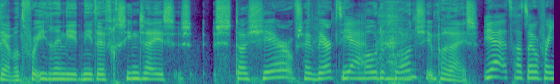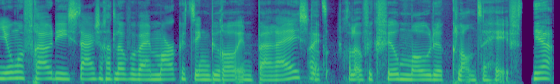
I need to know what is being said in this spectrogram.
Ja, want voor iedereen die het niet heeft gezien, zij is stagiair of zij werkt in ja. de modebranche in Parijs. Ja, het gaat over een jonge vrouw die stage gaat lopen bij een marketingbureau in Parijs. Dat geloof ik veel modeklanten heeft. Ja,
